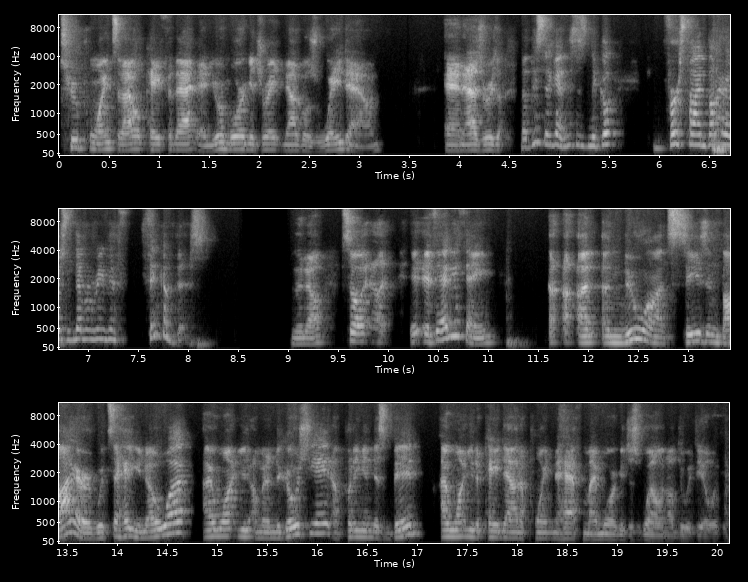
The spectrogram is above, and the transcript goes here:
two points and I will pay for that. And your mortgage rate now goes way down. And as a result, now this again, this is nego- first time buyers would never even think of this, you know? So uh, if anything, a, a, nuanced seasoned buyer would say, Hey, you know what? I want you, I'm going to negotiate. I'm putting in this bid. I want you to pay down a point and a half of my mortgage as well, and I'll do a deal with you.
